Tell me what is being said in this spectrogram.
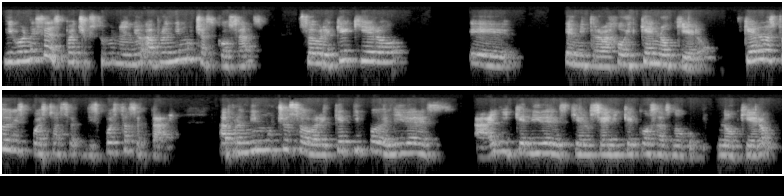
digo, en ese despacho que estuve un año, aprendí muchas cosas sobre qué quiero eh, en mi trabajo y qué no quiero, qué no estoy dispuesto a, dispuesto a aceptar. Aprendí mucho sobre qué tipo de líderes hay y qué líderes quiero ser y qué cosas no, no quiero.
